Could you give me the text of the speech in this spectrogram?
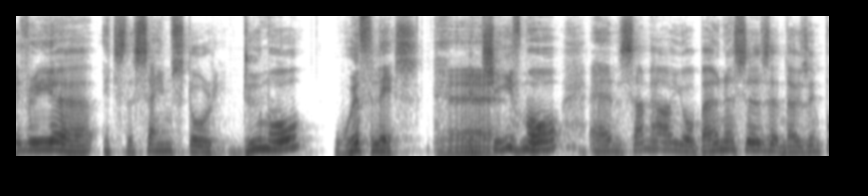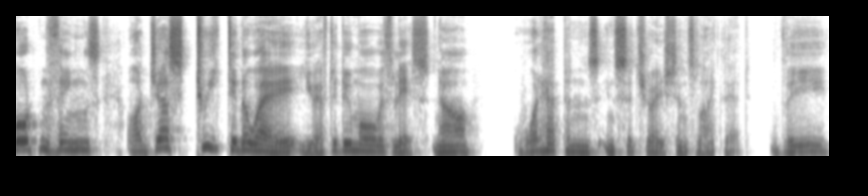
every year it's the same story do more with less, yeah. achieve more, and somehow your bonuses and those important things are just tweaked in a way you have to do more with less. Now, what happens in situations like that? The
